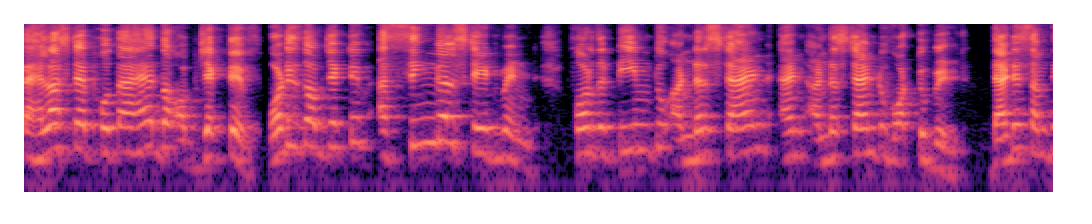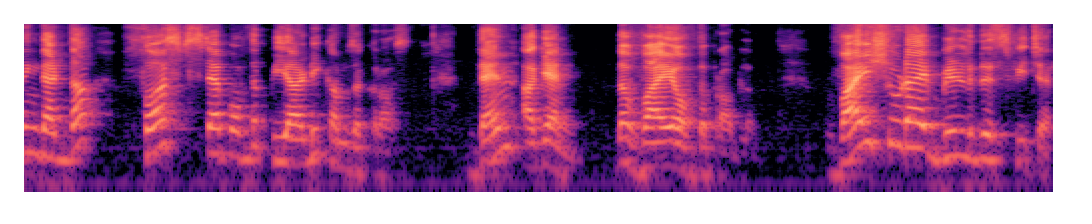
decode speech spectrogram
पहला step होता है the objective. What is the objective? A single statement for the team to understand and understand to what to build. That is something that the first step of the PRD comes across. Then again, the why of the problem. Why should I build this feature?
